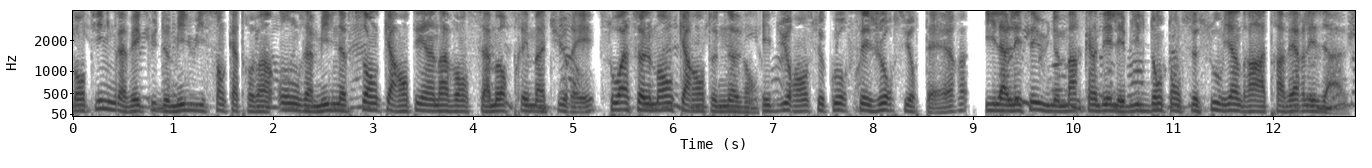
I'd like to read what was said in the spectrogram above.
Banting a vécu de 1891 à 1941 avant sa mort prématurée, soit seulement 49 ans. Et durant ce court séjour sur Terre, il a laissé une marque indélébile dont on se souviendra à travers les âges.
